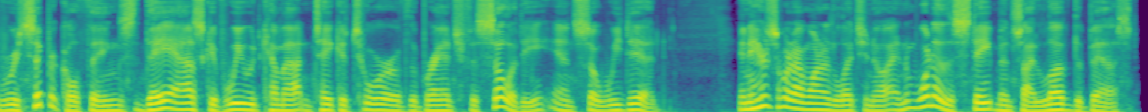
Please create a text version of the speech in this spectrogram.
reciprocal things, they asked if we would come out and take a tour of the branch facility, and so we did. And here's what I wanted to let you know. And one of the statements I loved the best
